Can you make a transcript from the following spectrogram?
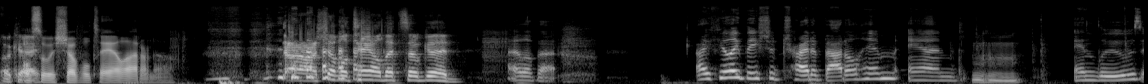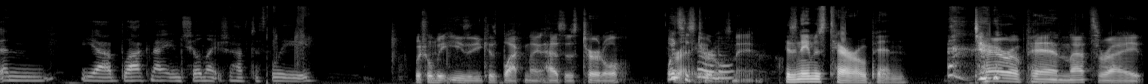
Okay. also a shovel tail i don't know ah, Shovel Tail, that's so good. I love that. I feel like they should try to battle him and hmm and lose, and yeah, Black Knight and Shield Knight should have to flee. Which will be easy because Black Knight has his turtle. What's his Right. turtle's name? his name is terrapin Terrapin. That's right.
